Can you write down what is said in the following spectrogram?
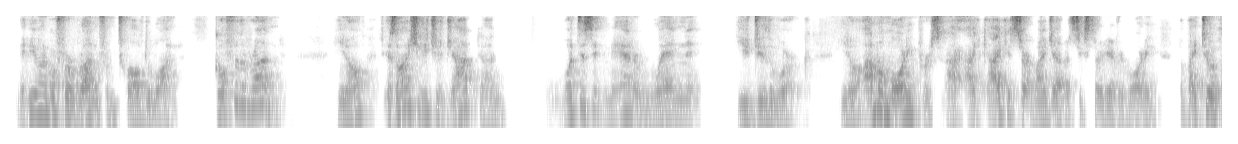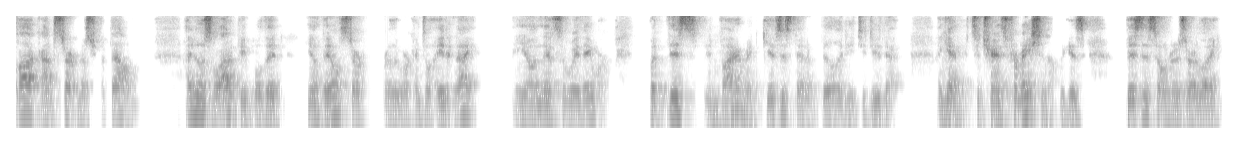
maybe you want to go for a run from 12 to 1, go for the run. You know, as long as you get your job done, what does it matter when you do the work? You know, I'm a morning person. I, I, I can start my job at 6:30 every morning, but by two o'clock, I'm starting to shut down. I know there's a lot of people that, you know, they don't start really working until eight at night, you know, and that's the way they work. But this environment gives us that ability to do that. Again, it's a transformation though, because business owners are like,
